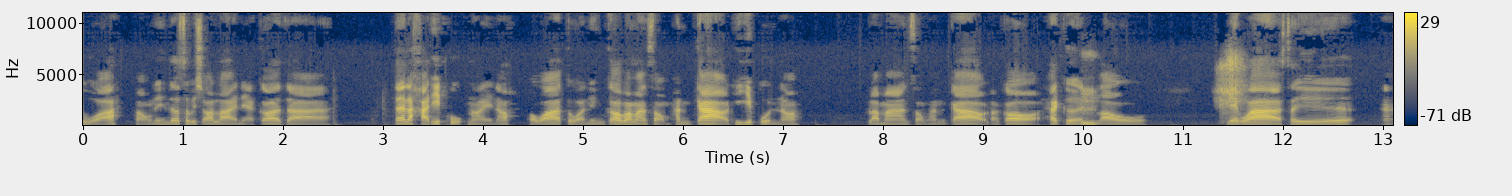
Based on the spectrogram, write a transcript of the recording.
ตั๋วของ Nintendo Switch Online เนี่ยก็จะได้ราคาที่ถูกหน่อยเนาะเพราะว่าตั๋วหนึ่งก็ประมาณ 2,009 ที่ญี่ปุ่นเนาะประมาณ 2,009 แล้วก็ถ้าเกิดอืมเราเรียกว่าซื้อ อ่า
